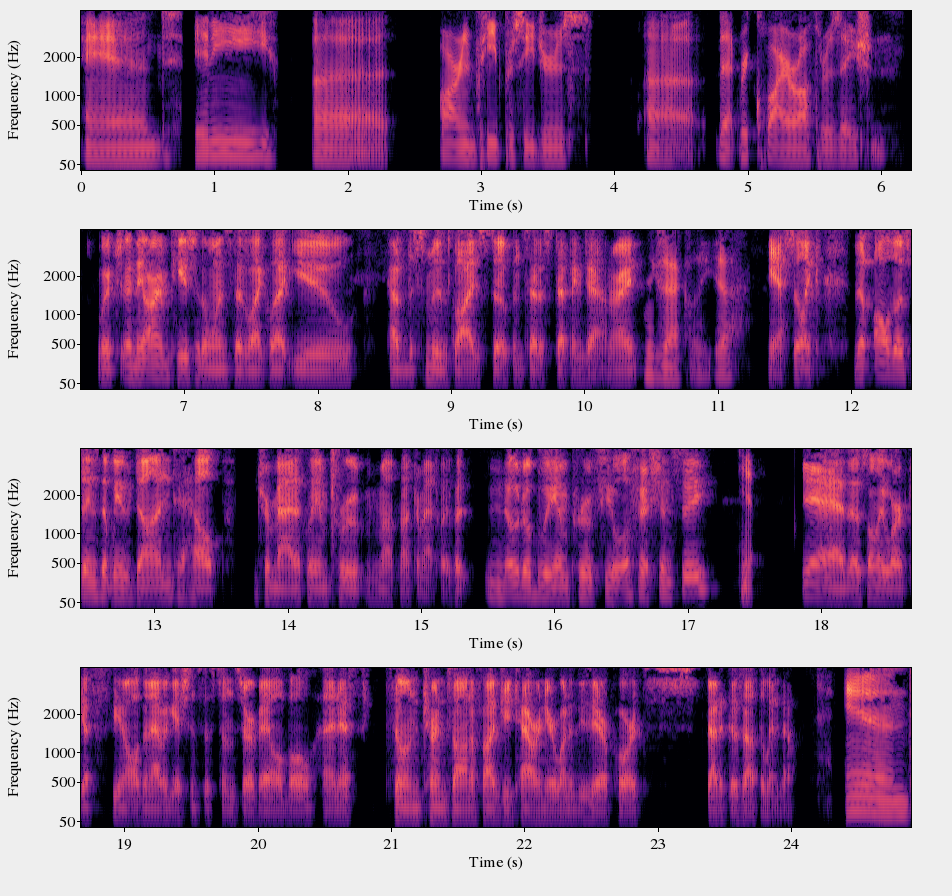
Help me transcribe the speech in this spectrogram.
And any uh RNP procedures uh that require authorization. Which and the RNPs are the ones that like let you have the smooth glide slope instead of stepping down, right? Exactly. Yeah. Yeah, so like the, all those things that we've done to help dramatically improve, not, not dramatically, but notably improve fuel efficiency. Yeah. Yeah, those only work if you know all the navigation systems are available, and if someone turns on a 5G tower near one of these airports, that goes out the window. And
